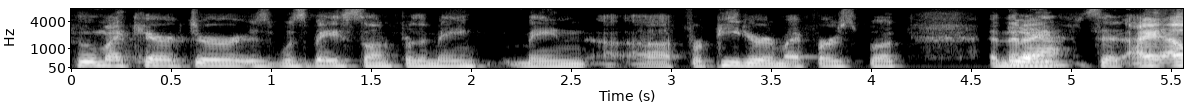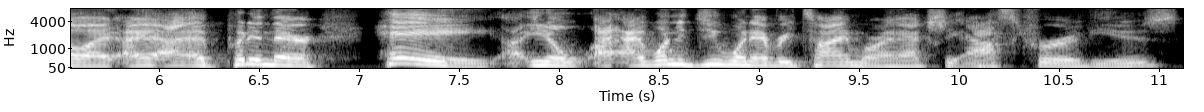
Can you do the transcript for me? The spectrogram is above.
who my character is was based on for the main main uh, for Peter in my first book, and then yeah. I said I oh I I put in there, hey, uh, you know I, I want to do one every time where I actually ask for reviews.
